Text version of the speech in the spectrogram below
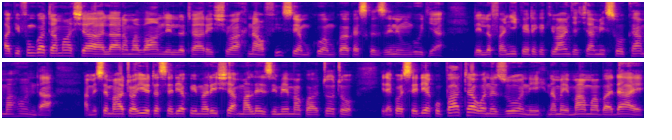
Akifungua tamasha la Ramadhan lililotayarishwa na ofisi ya mkuu wa mkoa wa Kaskazini Unguja lililofanyika katika kiwanja cha Misuka Mahonda, amesema hatua hiyo itasaidia kuimarisha malezi mema kwa watoto itakayosaidia kupata wanazuoni na maimamu wa baadaye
